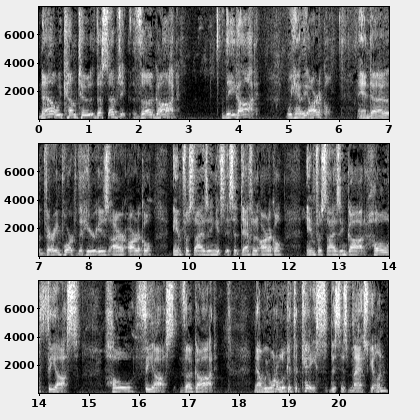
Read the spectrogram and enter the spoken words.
Now we come to the subject, the God. The God. We have the article. And uh, very important that here is our article emphasizing, it's, it's a definite article, emphasizing God. Ho Theos. Ho Theos, the God. Now we want to look at the case. This is masculine.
